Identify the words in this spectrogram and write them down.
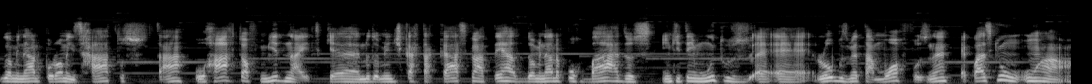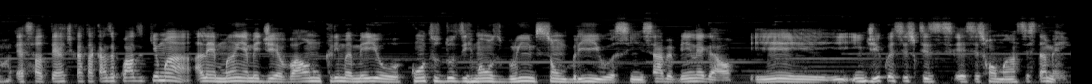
dominado por homens ratos, tá? O Heart of Midnight, que é no domínio de Cartacás, que é uma terra dominada por bardos, em que tem muitos é, é, lobos metamorfos, né? É quase que um, uma. Essa terra de Cartacás é quase que uma Alemanha medieval num clima meio contos dos irmãos Grimm sombrio, assim, sabe? É bem legal. E, e indico esses, esses, esses, romances também.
